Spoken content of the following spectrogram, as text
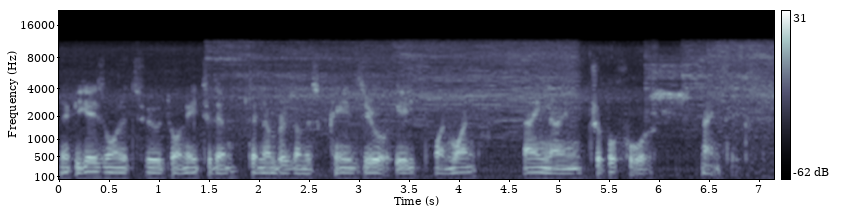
And if you guys wanted to donate to them, the number is on the screen 0811 994496.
